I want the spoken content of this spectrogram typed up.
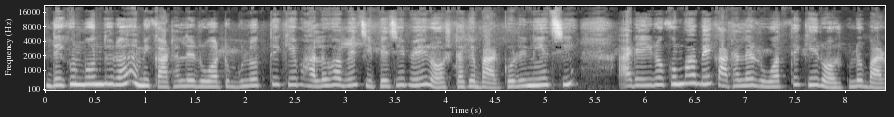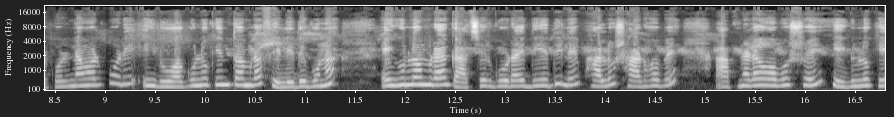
দেখুন বন্ধুরা, আমি কাঁঠালের রোয়াটগুলোর থেকে ভালোভাবে চিপে চিপে রসটাকে বার করে নিয়েছি। আর এই রকমভাবে কাঁঠালের রোয়ার থেকে রসগুলো বার করে নেওয়ার পরে এই রোয়াগুলো কিন্তু আমরা ফেলে দেব না। এগুলো আমরা গাছের গোড়ায় দিয়ে দিলে ভালো সার হবে। আপনারাও অবশ্যই এগুলোকে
